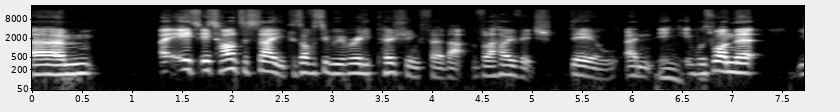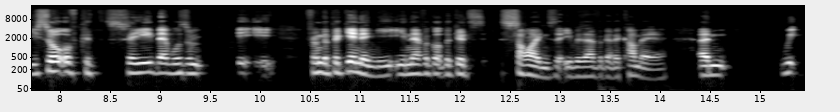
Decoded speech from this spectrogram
Um, it's it's hard to say because obviously we were really pushing for that Vlahovic deal, and it, it was one that you sort of could see there wasn't it, it, from the beginning. You, you never got the good signs that he was ever going to come here, and we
